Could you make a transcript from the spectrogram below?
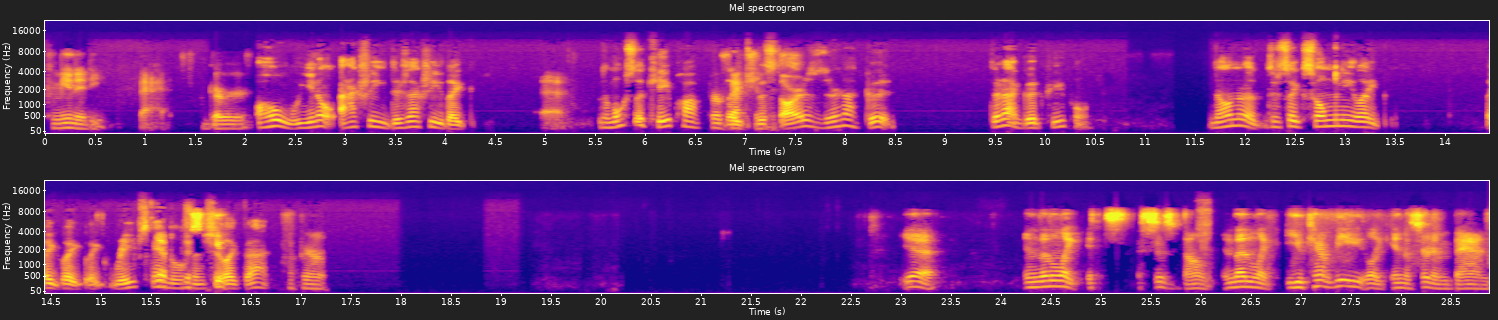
community, bad. Grr. Oh, you know, actually, there's actually like the most of the K-pop, like the stars, they're not good. They're not good people. No, no, there's like so many like, like like like rape scandals just and shit like that. apparently. Yeah. And then like it's it's just dumb. And then like you can't be like in a certain band.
